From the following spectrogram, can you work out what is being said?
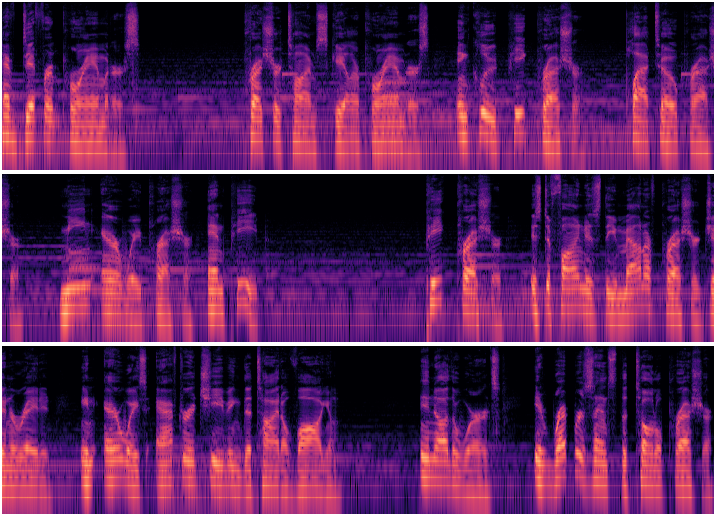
have different parameters. Pressure time scalar parameters include peak pressure, plateau pressure, mean airway pressure, and PEEP. Peak pressure is defined as the amount of pressure generated in airways after achieving the tidal volume. In other words, it represents the total pressure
